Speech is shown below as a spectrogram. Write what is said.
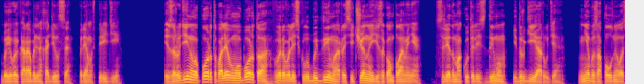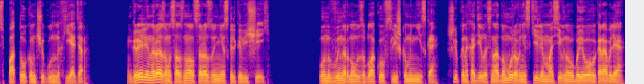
Боевой корабль находился прямо впереди. Из орудийного порта по левому борту вырвались клубы дыма, рассеченные языком пламени. Следом окутались дымом и другие орудия. Небо заполнилось потоком чугунных ядер. Грейлин разом осознал сразу несколько вещей. Он вынырнул из облаков слишком низко. Шлюпка находилась на одном уровне с килем массивного боевого корабля,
